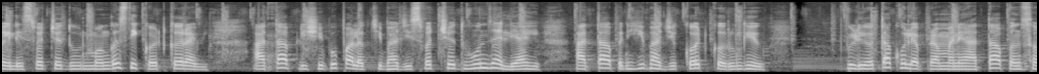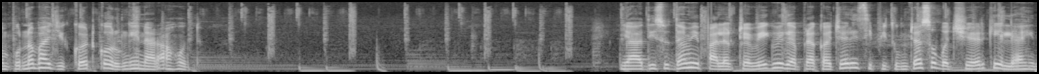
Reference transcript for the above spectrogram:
पहिले स्वच्छ धुवून मगच ती कट करावी. आता आपली शेपू पालकची भाजी स्वच्छ धुवून झाली आहे. आता आपण ही भाजी कट करून घेऊ. व्हिडिओ दाखवल्याप्रमाणे आता आपण संपूर्ण भाजी कट करून घेणार आहोत. याआधीसुद्धा मी पालकच्या वेगवेगळ्या प्रकारच्या रेसिपी तुमच्यासोबत शेअर केल्या आहेत.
